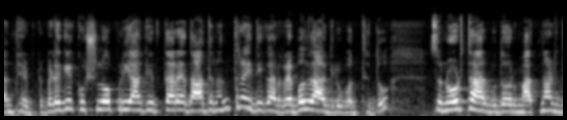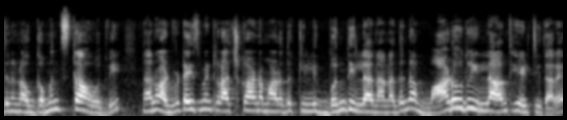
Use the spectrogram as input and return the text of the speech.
ಅಂತ ಹೇಳ್ಬಿಟ್ಟು ಬೆಳಗ್ಗೆ ಕುಶಲೋಪರಿ ಆಗಿರ್ತಾರೆ, ಅದಾದ ನಂತರ ಇದೀಗ ರೆಬಲ್ ಆಗಿರುವಂಥದ್ದು. ಸೊ ನೋಡ್ತಾ ಇರ್ಬೋದು, ಅವ್ರು ಮಾತನಾಡಿದ್ರೆ ನಾವು ಗಮನಿಸ್ತಾ ಹೋದ್ವಿ. ನಾನು ಅಡ್ವರ್ಟೈಸ್ಮೆಂಟ್ ರಾಜಕಾರಣ ಮಾಡೋದಕ್ಕೆ ಇಲ್ಲಿಗೆ ಬಂದಿಲ್ಲ, ನಾನು ಅದನ್ನು ಮಾಡೋದು ಇಲ್ಲ ಅಂತ ಹೇಳ್ತಿದ್ದಾರೆ.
